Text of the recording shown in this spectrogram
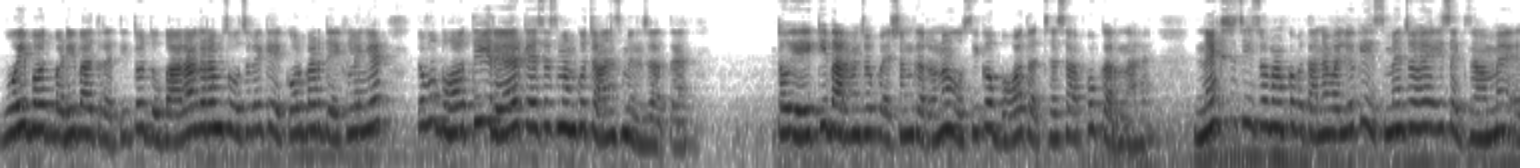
वही बहुत बड़ी बात रहती। तो दोबारा अगर हम सोच रहे कि एक और बार देख लेंगे तो वो बहुत ही रेयर केसेस में हमको चांस मिल जाता है। तो एक ही बार में जो क्वेश्चन कर रहे हो ना उसी को बहुत अच्छे से आपको करना है। नेक्स्ट चीज़ जो मैं आपको बताने वाली हूँ कि इसमें जो है, इस एग्ज़ाम में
